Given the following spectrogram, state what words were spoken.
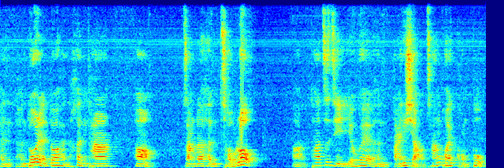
很很多人都很恨他，哈，长得很丑陋，啊，他自己也会很胆小，常怀恐怖。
